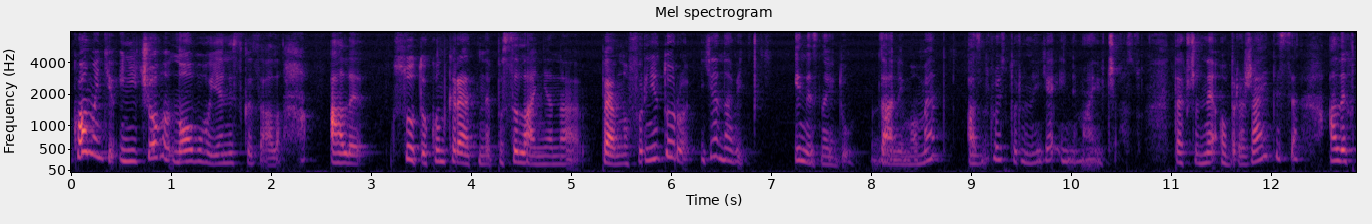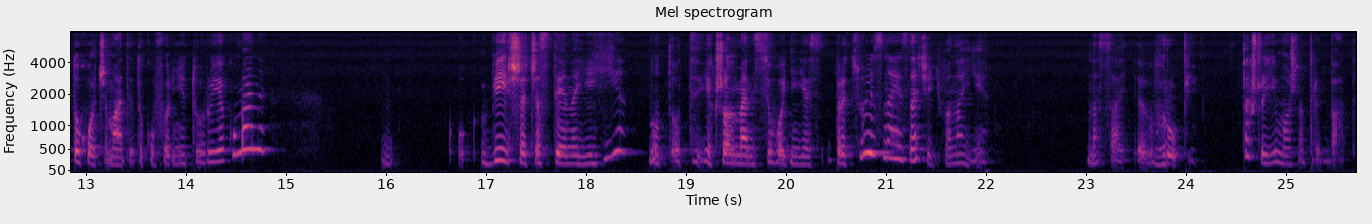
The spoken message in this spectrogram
коментів і нічого нового я не сказала. Але суто конкретне посилання на певну фурнітуру я навіть і не знайду в даний момент, а з другої сторони, я і не маю часу. Так що не ображайтеся, але хто хоче мати таку фурнітуру, як у мене, більша частина її, ну, от, якщо в мене сьогодні я працюю з нею, значить вона є на сайті, в групі. Так що її можна придбати.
